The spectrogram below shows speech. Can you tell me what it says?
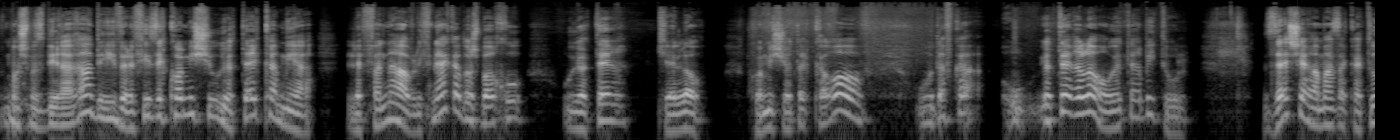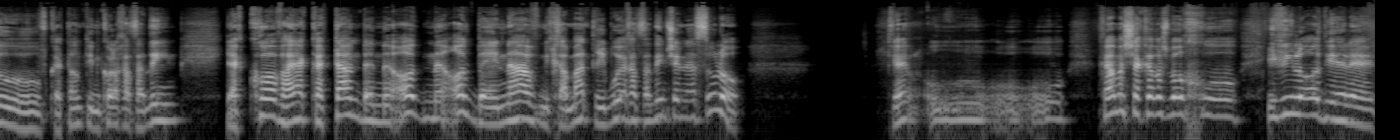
כמו שמסביר הרבי, ולפי זה כל מי שהוא יותר קמיה לפניו, לפני הקדוש ברוך הוא, הוא יותר כלא. כל מי שיותר קרוב, הוא דווקא, הוא יותר לא, הוא יותר ביטול. זה שרמז הכתוב, קטנתי מכל החסדים, יעקב היה קטן במאוד מאוד בעיניו מחמת ריבוי החסדים שנעשו לו. כן, הוא, הוא, הוא כמה שהקדוש ברוך הוא הביא לו עוד ילד,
